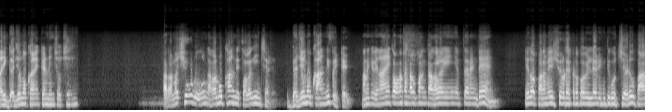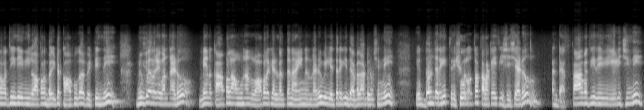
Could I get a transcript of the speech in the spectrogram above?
మరి గజముఖం ఎక్కడి నుంచి వచ్చింది? పరమశివుడు నరముఖాన్ని తొలగించాడు. గజముఖాన్ని పెట్టాడు. మనకి వినాయక వ్రత కల్పన కథలో ఏం చెప్తారంటే ఏదో పరమేశ్వరుడు ఎక్కడికో వెళ్ళాడు ఇంటికి వచ్చాడు పార్వతీదేవి లోపల బయట కాపుగా పెట్టింది. నువ్వెవరి అన్నాడు. నేను కాపలా ఉన్నాను లోపలికి వెళ్ళొద్దని ఆయన అన్నాడు. వీళ్ళిద్దరికి దెబ్బలాట వచ్చింది. యుద్ధం జరిగి త్రిశూలంతో తలకై తీసేశాడు అంటే పార్వతీదేవి ఏడిచింది.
